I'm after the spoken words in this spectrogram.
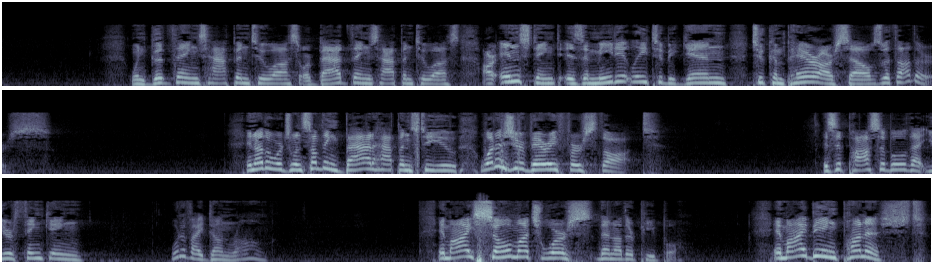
When good things happen to us or bad things happen to us, our instinct is immediately to begin to compare ourselves with others. In other words, when something bad happens to you, what is your very first thought? Is it possible that you're thinking, what have I done wrong? Am I so much worse than other people? Am I being punished?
